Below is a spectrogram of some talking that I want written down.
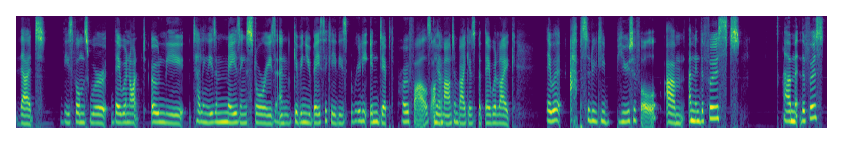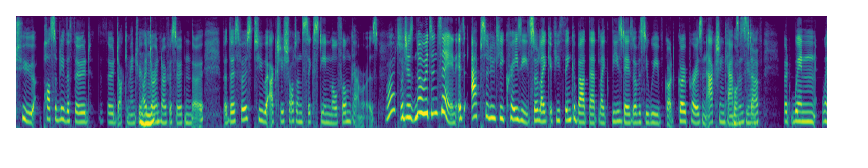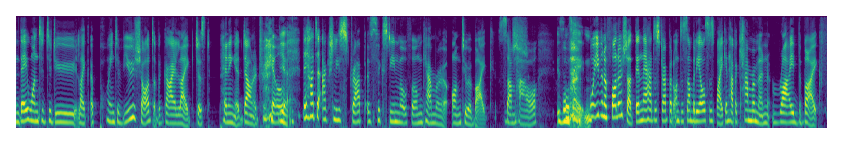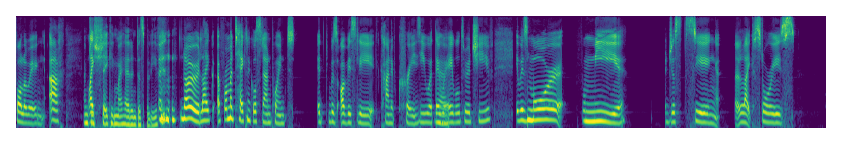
that these films were they were not only telling these amazing stories mm. and giving you basically these really in-depth profiles on Yeah. the mountain bikers but they were like they were absolutely beautiful um i mean the first um, the first two, possibly the third, the third documentary, I don't know for certain though, but those first two were actually shot on 16 mil film cameras, What? which is no, it's insane. It's absolutely crazy. So like, if you think about that, like these days, obviously we've got GoPros and action cams and stuff. yeah. But when when they wanted to do like a point of view shot of a guy like just pinning it down a trail, Yeah. they had to actually strap a 16 mil film camera onto a bike somehow is or, insane. or even a follow shot. Then they had to strap it onto somebody else's bike and have a cameraman ride the bike following. Ah, I'm like- just shaking my head in disbelief. no, like uh, from a technical standpoint, it was obviously kind of crazy what they were able to achieve. It was more for me just seeing uh, like stories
